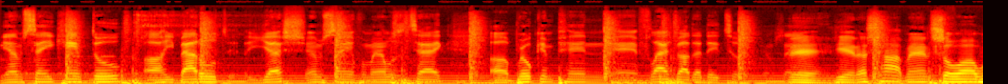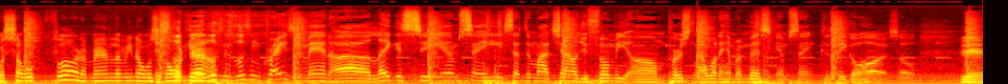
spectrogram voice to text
You know what I'm saying? He came through. Uh, he battled Yesh. You know I'm saying? For man was attack. Uh, Broken Pin and Flash battled that day too. You know what I'm saying? Yeah, yeah, that's hot, man. So, uh, what's up with Florida, man? Let me know what's It's going looking, down. It looks, it's looking crazy, man. Uh, Legacy, you know what I'm saying? He accepted my challenge, you feel me? Um, personally, I wanted him or miss, you know what I'm saying? Because they go hard, so. Yeah.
